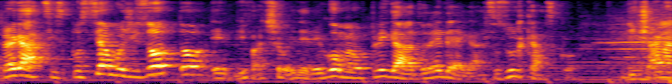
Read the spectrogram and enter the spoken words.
Ragazzi, spostiamoci sotto e vi faccio vedere come ho applicato le decals sul casco di Chana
